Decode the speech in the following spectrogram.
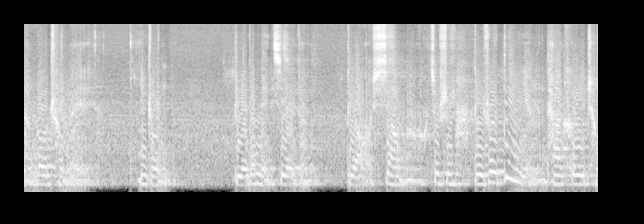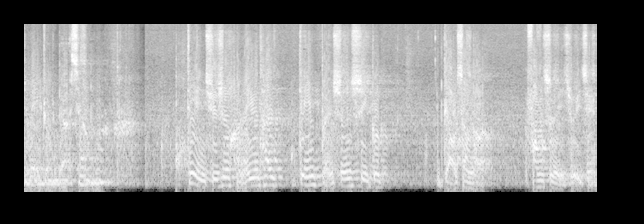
能够成为一种别的媒介的表象吗？就是比如说电影，它可以成为一种表象吗？电影其实很难，因为它电影本身是一个表象的方式的一一件，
